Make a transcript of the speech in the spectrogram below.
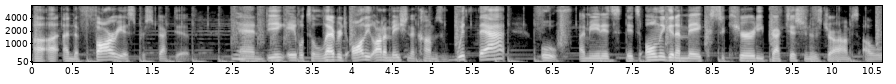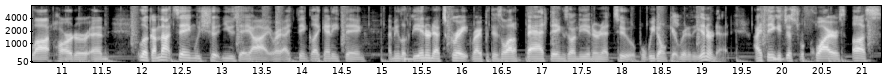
a, a nefarious perspective yeah. and being able to leverage all the automation that comes with that oof. I mean it's it's only going to make security practitioners jobs a lot harder. And look i'm not saying we shouldn't use ai right? I think like anything i mean look the mm-hmm. internet's great right? But there's a lot of bad things on the internet too but we don't get rid of the internet. I think it mm-hmm. just requires us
